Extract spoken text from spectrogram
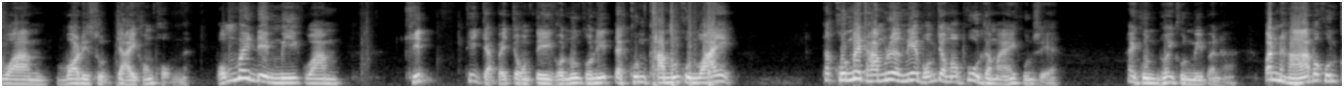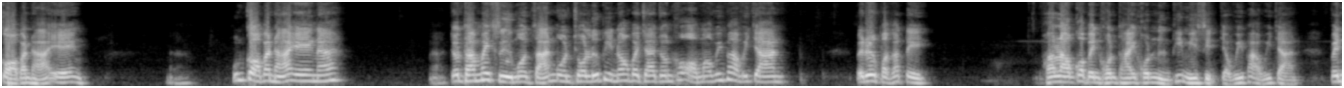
ความบริสุทธิ์ใจของผมนะผมไม่ได้มีความคิดที่จะไปโจมตีคนนู้นคนนี้ แต่คุณทำของคุณไว้ ถ้าคุณไม่ทำเรื่องนี้ผมจะมาพูดทำไมให้คุณเสีย ให้คุณให้คุณมีปัญหา ปัญหาเพราะคุณก่อปัญหาเองคุณก่อปัญหาเองนะจนทำให้สื่อมวลสารมวลชน หรือพี่น้องประชาชนเขาออกมาวิพากษ์วิจารณ์เป็นเรื่องปกติ เพราะเราก็เป็นคนไทยคนหนึ่งที่มีสิทธิ์จะวิพากษ์วิจารณ์ เป็น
